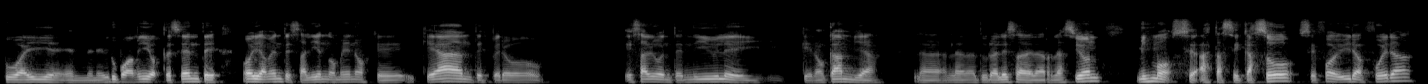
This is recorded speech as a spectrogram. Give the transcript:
estuvo ahí en, el grupo de amigos presente, obviamente saliendo menos que, antes, pero es algo entendible y, que no cambia la, naturaleza de la relación. Mismo hasta se casó, se fue a vivir afuera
